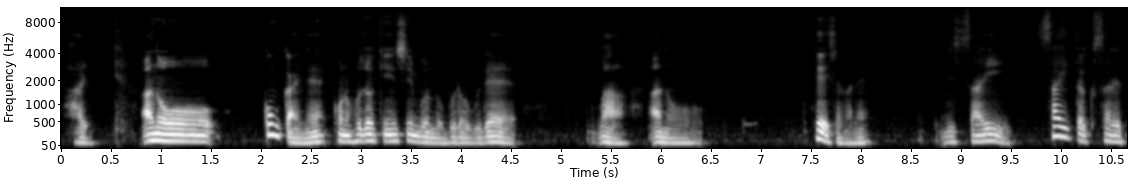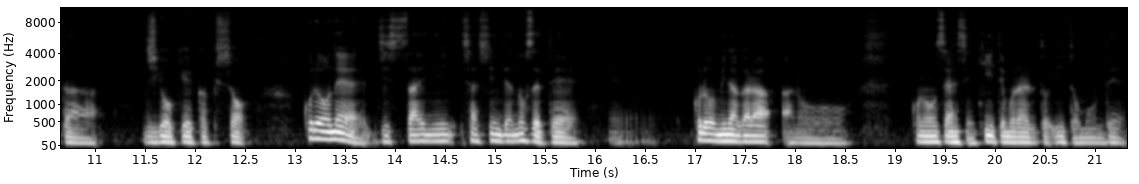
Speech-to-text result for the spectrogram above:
はい、あの今回ねこの補助金新聞のブログではあの弊社がね実際採択された事業計画書これをね実際に写真で載せて、えー、これを見ながらあのこの音声配信聞いてもらえるといいと思うんで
